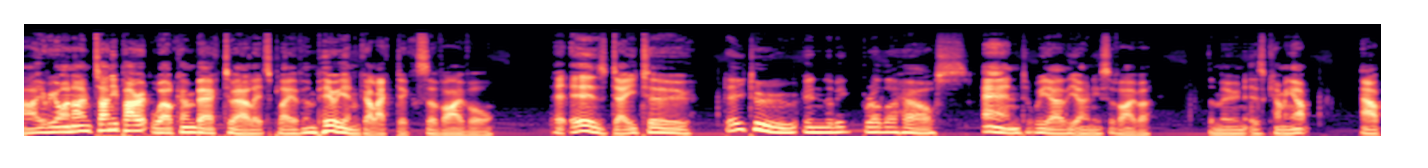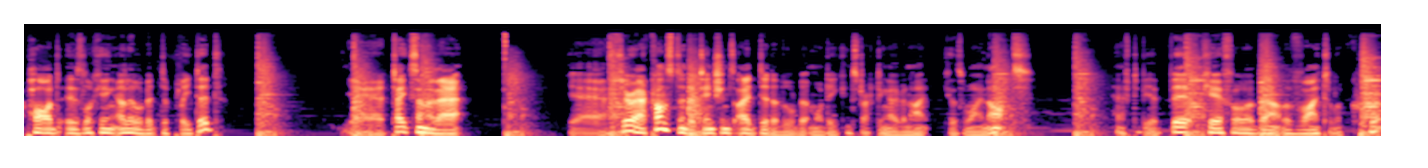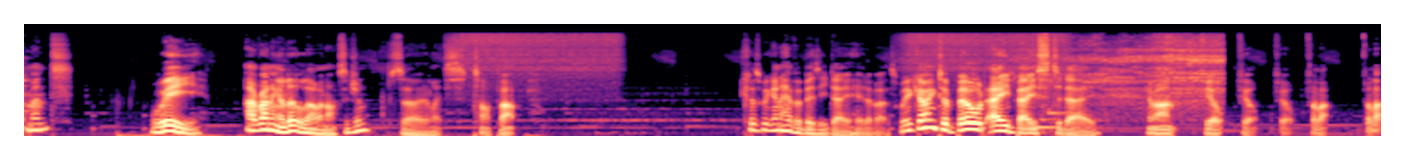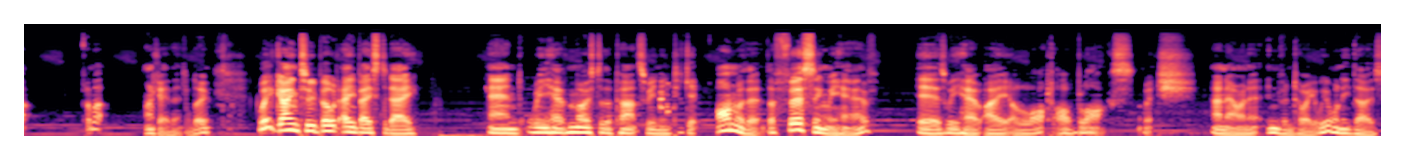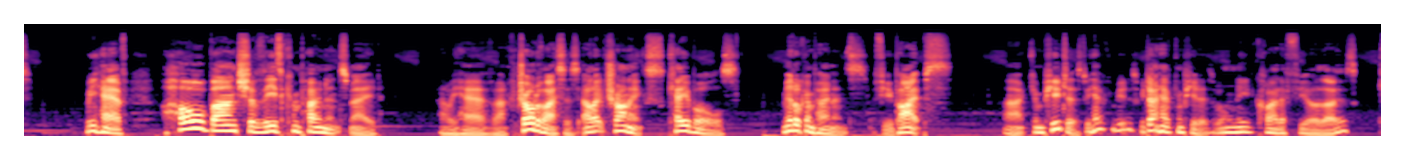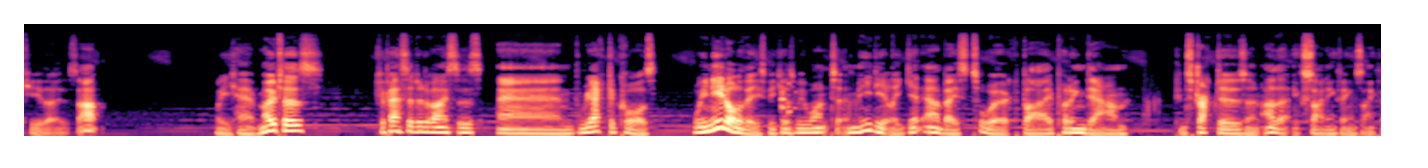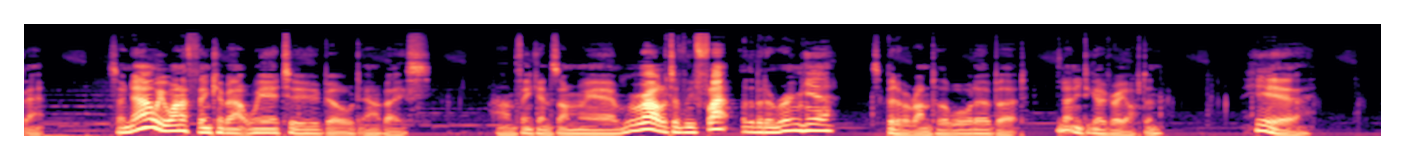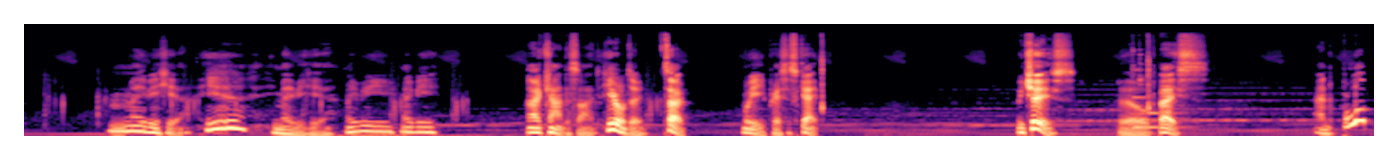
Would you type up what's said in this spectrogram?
Hi everyone, I'm Tiny Pirate. Welcome back to our Let's Play of Empyrion Galactic Survival. It is day two. Day two in the Big Brother house. And we are the only survivor. The moon is coming up. Our pod is looking a little bit depleted. Yeah, take some of that. Yeah, through our constant attentions, I did a little bit more deconstructing overnight, because why not? Have to be a bit careful about the vital equipment. We are running a little low on oxygen, so let's top up. Because we're going to have a busy day ahead of us. We're going to build a base today. Come on, fill, fill, fill, fill up, fill up, fill up. Okay, that'll do. We're going to build a base today, and we have most of the parts we need to get on with it. The first thing we have is we have a lot of blocks, which are now in our inventory. We will need those. We have a whole bunch of these components made. Uh, we have uh, control devices, electronics, cables, metal components, a few pipes, uh, computers. Do we have computers? We don't have computers. We'll need quite a few of those. Cue those up. We have motors, capacitor devices, and reactor cores. We need all of these because we want to immediately get our base to work by putting down constructors and other exciting things like that. So now we want to think about where to build our base. I'm thinking somewhere relatively flat with a bit of room here. It's a bit of a run to the water, but you don't need to go very often. Here. Maybe here. Here? Maybe here. Maybe, maybe... I can't decide. Here will do. So, we press escape. We choose build base. And bloop.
